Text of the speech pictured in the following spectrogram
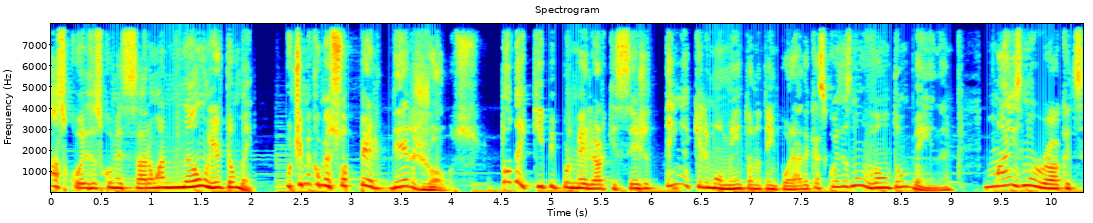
as coisas começaram a não ir tão bem o time começou a perder jogos. Toda equipe, por melhor que seja, tem aquele momento na temporada que as coisas não vão tão bem, né? Mas no Rockets,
